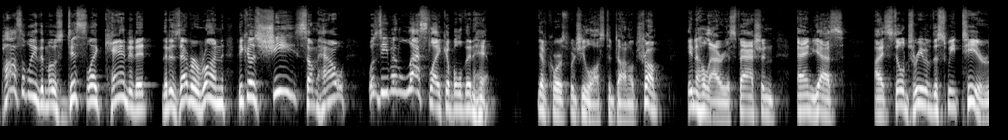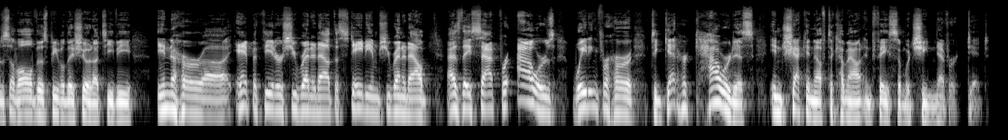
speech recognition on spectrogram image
possibly the most disliked candidate that has ever run because she somehow was even less likable than him. And of course, when she lost to Donald Trump in a hilarious fashion. And yes, I still dream of the sweet tears of all of those people they showed on TV in her uh, amphitheater she rented out, the stadium she rented out, as they sat for hours waiting for her to get her cowardice in check enough to come out and face them, which she never did.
